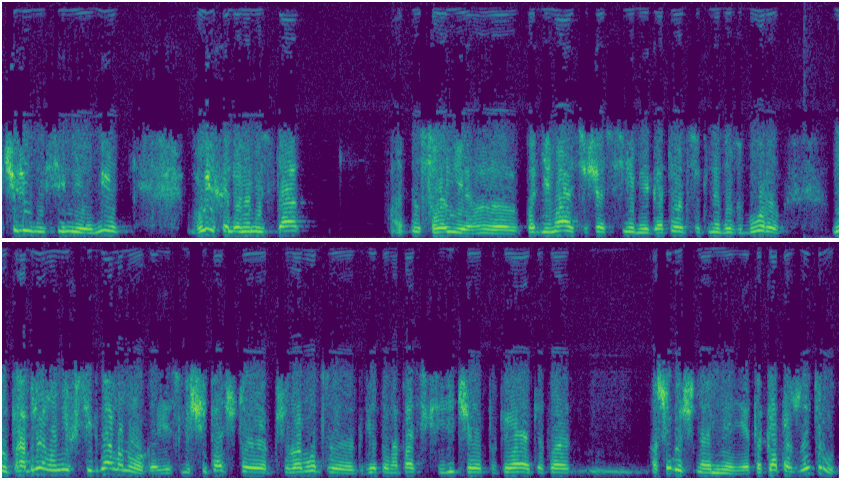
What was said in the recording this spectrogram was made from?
пчелиных семей, они выехали на места, свои, э, поднимают сейчас семьи, готовятся к медосбору. Ну, проблем у них всегда много. Если считать, что пчеловод э, где-то на пасеке сидит, человек попивает, это ошибочное мнение. Это каторжный труд.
